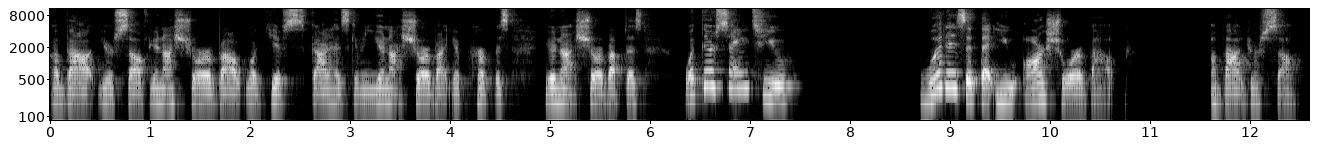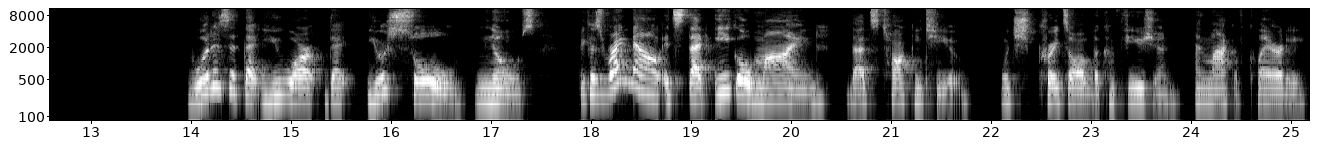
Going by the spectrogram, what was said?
about yourself, you're not sure about what gifts God has given you, you're not sure about your purpose, you're not sure about this, what they're saying to you, what is it that you are sure about about yourself? What is it that you are that your soul knows? Because right now it's that ego mind that's talking to you, which creates all the confusion and lack of clarity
